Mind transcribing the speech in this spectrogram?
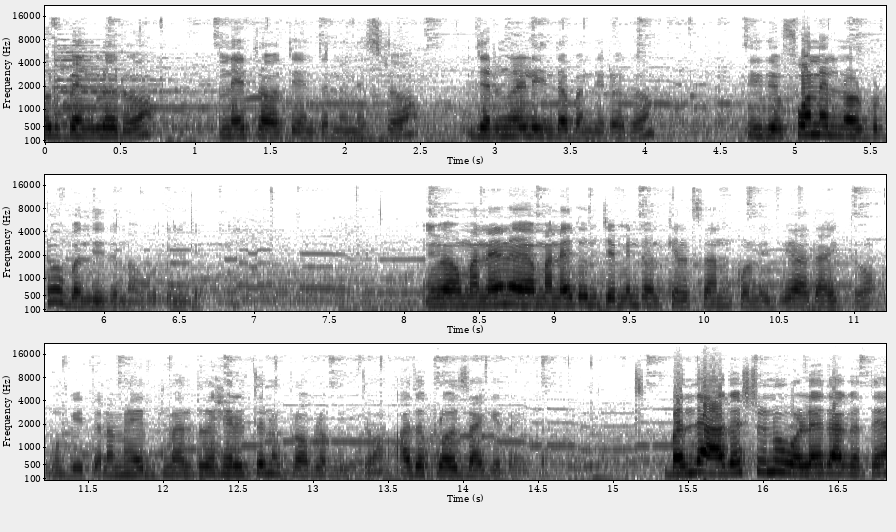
ಊರು ಬೆಂಗಳೂರು, ನೇತ್ರಾವತಿ ಅಂತ ನನ್ನ ಹೆಸರು. ಜರಗನಹಳ್ಳಿಯಿಂದ ಬಂದಿರೋದು. ಇದು ಫೋನಲ್ಲಿ ನೋಡ್ಬಿಟ್ಟು ಬಂದಿದ್ದು ನಾವು ಇಲ್ಲಿಗೆ. ಇವಾಗ ಮನೆ, ಮನೆದೊಂದು ಜಮೀನ್ದೊಂದು ಕೆಲಸ ಅಂದ್ಕೊಂಡಿದ್ವಿ ಅದಾಯಿತು, ಮುಗೀತು. ನಮ್ಮ ಯಜಮಾನ್ರು ಹೆಲ್ತ್ನು ಪ್ರಾಬ್ಲಮ್ ಇತ್ತು, ಅದು ಕ್ಲೋಸ್ ಆಗಿದೆ ಈಗ. ಬಂದೆ ಆದಷ್ಟು ಒಳ್ಳೆಯದಾಗುತ್ತೆ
